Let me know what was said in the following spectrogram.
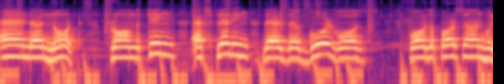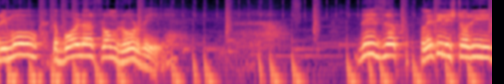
and a note from the king explaining that the gold was for the person who removed the boulder from roadway. This uh, little story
